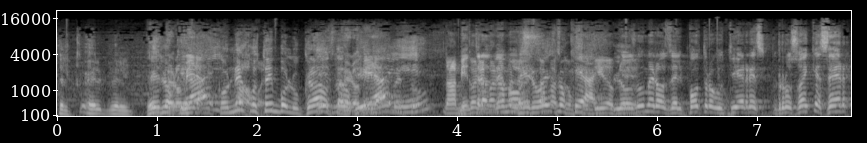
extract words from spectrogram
El, el- el- Es lo el- que el hay. conejo No, está involucrado Es también. que ¿no, hay? ¿eh? Mientras vemos- Pero es lo que hay. Los números del Potro Gutiérrez, Russo, hay que ser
